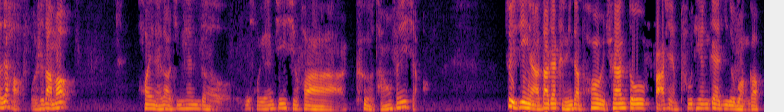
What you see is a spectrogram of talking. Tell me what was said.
大家好，我是大猫，欢迎来到今天的无货源精细化课堂分享。最近啊，大家肯定在朋友圈都发现铺天盖地的广告，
